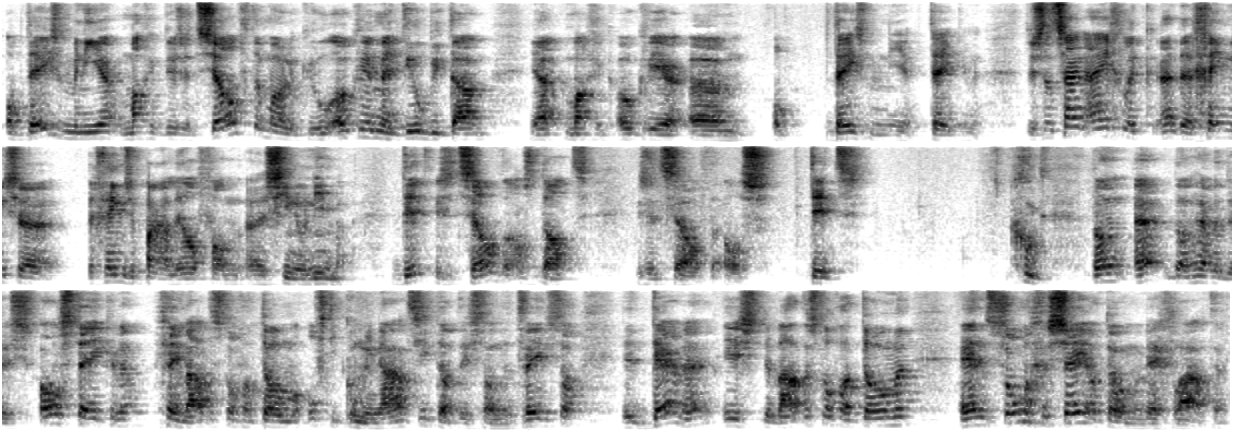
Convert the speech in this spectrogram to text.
op deze manier mag ik dus hetzelfde molecuul, ook weer methylbutaan, ja, mag ik ook weer um, op deze manier tekenen. Dus dat zijn eigenlijk de, chemische, de chemische parallel van uh, synoniemen. Dit is hetzelfde als dat, is hetzelfde als dit. Goed, dan, eh, dan hebben we dus alles tekenen, geen waterstofatomen of die combinatie, dat is dan de tweede stap. De derde is de waterstofatomen en sommige C-atomen weglaten.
